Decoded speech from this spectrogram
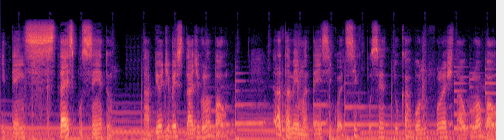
e tem 10% na biodiversidade global. Ela também mantém 55% do carbono florestal global,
